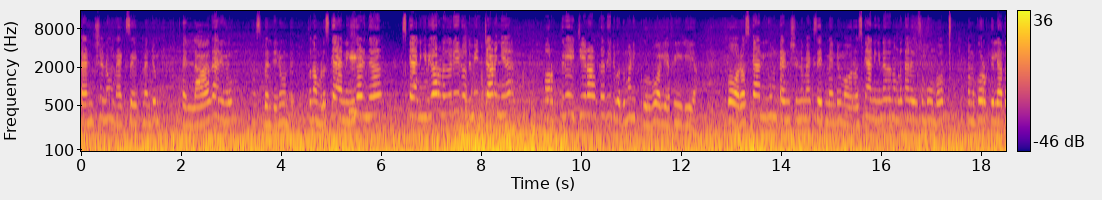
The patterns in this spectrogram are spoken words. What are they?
ടെൻഷനും എക്സൈറ്റ്മെന്റും എല്ലാ കാര്യങ്ങളും ഹസ്ബൻഡിനും ഉണ്ട്. ഇപ്പൊ നമ്മൾ സ്കാനിങ് കഴിഞ്ഞ് സ്കാനിങ്ങിന് കാരണം ഒരു ഇരുപത് മിനിറ്റ് ആണെങ്കിൽ പുറത്ത് വെയിറ്റ് ചെയ്യുന്ന ആൾക്കാർ ഇരുപത് മണിക്കൂർ പോലെയാ ഫീൽ ചെയ്യുക ഇപ്പോൾ ഓരോ സ്കാനിങ്ങും ടെൻഷനും എക്സൈറ്റ്മെന്റും ഓരോ സ്കാനിങ്ങിന് നമ്മൾ തലേദിവസം പോകുമ്പോൾ നമുക്ക് ഉറക്കില്ലാത്ത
